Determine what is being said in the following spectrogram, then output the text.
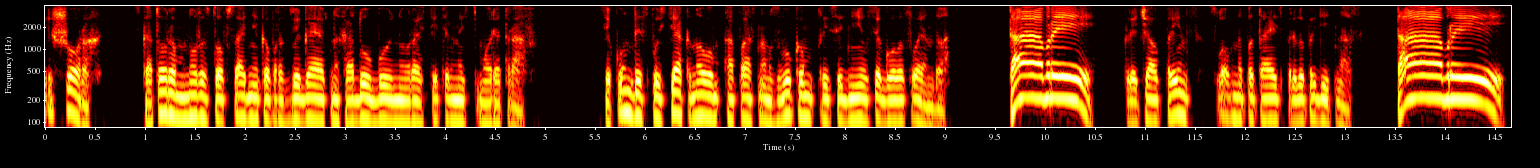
и шорох, с которым множество всадников раздвигают на ходу буйную растительность моря трав. Секунды спустя к новым опасным звукам присоединился голос Лэндо. «Тавры!» — кричал принц, словно пытаясь предупредить нас. «Тавры!»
